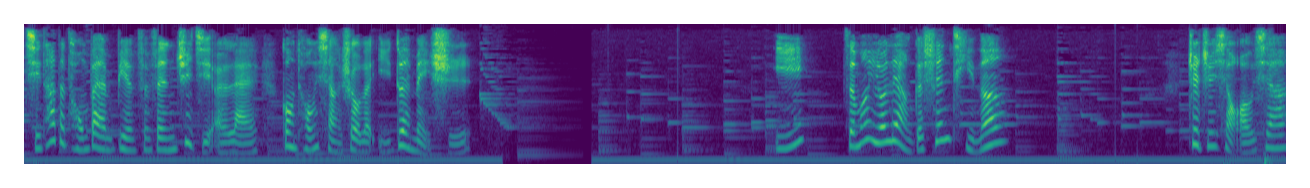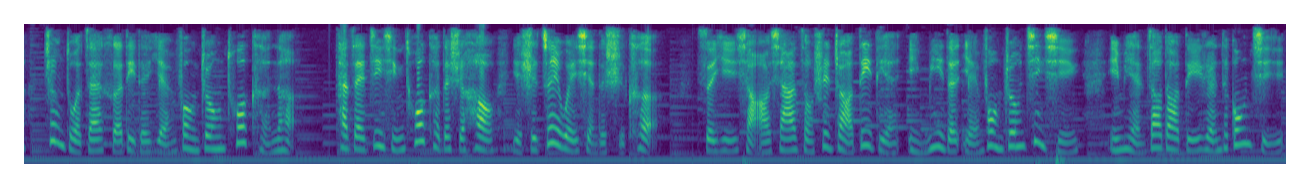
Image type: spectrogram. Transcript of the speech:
其他的同伴便纷纷聚集而来，共同享受了一顿美食。咦，怎么有两个身体呢？这只小鳌虾正躲在河底的岩缝中脱壳呢。它在进行脱壳的时候，也是最危险的时刻，所以小鳌虾总是找地点隐秘的岩缝中进行，以免遭到敌人的攻击。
